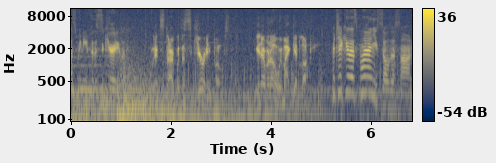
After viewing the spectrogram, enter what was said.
Do we find the pass we need for the security level? Let's start with the security post. You never know, we might get lucky. Meticulous plan you sold us on.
